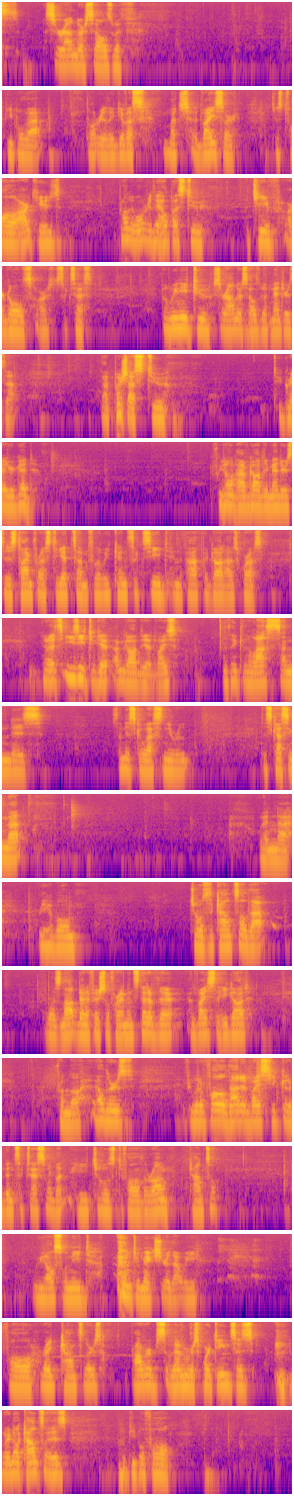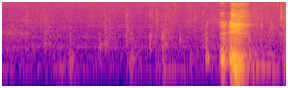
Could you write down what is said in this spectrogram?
surround ourselves with people that don't really give us much advice or just follow our cues, probably won't really help us to achieve our goals, our success. But we need to surround ourselves with mentors that that push us to to greater good. If we don't have godly mentors, it is time for us to get some so that we can succeed in the path that God has for us. You know, it's easy to get ungodly advice. I think in the last Sunday's Sunday school lesson, you were discussing that when uh, Rehoboam chose the counsel that was not beneficial for him instead of the advice that he got from the elders if he would have followed that advice, he could have been successful, but he chose to follow the wrong counsel. We also need to make sure that we follow right counselors. Proverbs 11, verse 14 says, Where no counsel is, the people fall.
